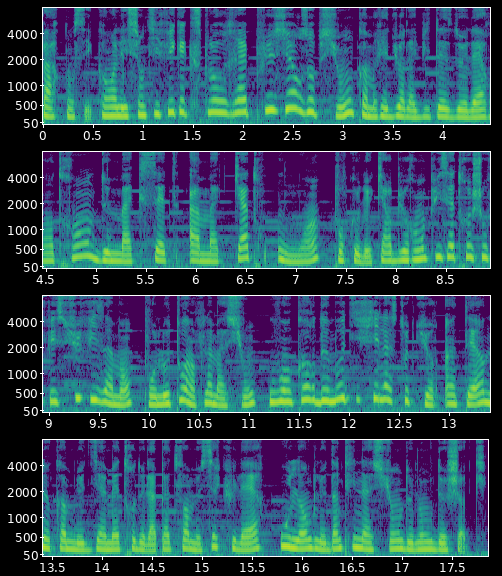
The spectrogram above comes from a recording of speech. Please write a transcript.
Par conséquent, les scientifiques exploreraient plusieurs options comme réduire la vitesse de l'air entrant de Mach 7 à Mach 4 ou moins pour que le carburant puisse être chauffé suffisamment pour l'auto-inflammation ou encore de modifier la structure interne comme le diamètre de la plateforme circulaire ou l'angle d'inclination de l'ongle de choc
